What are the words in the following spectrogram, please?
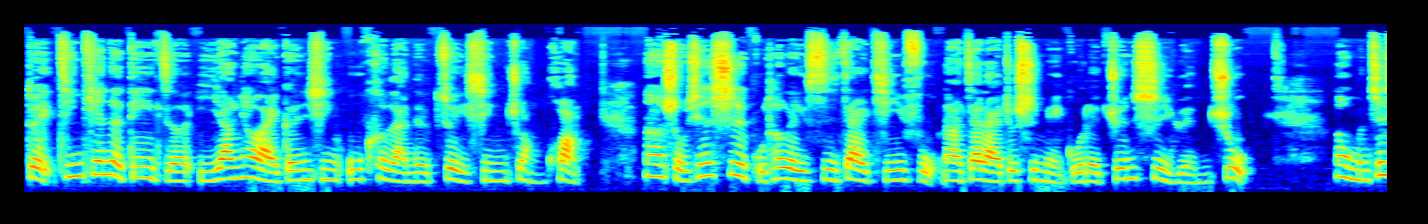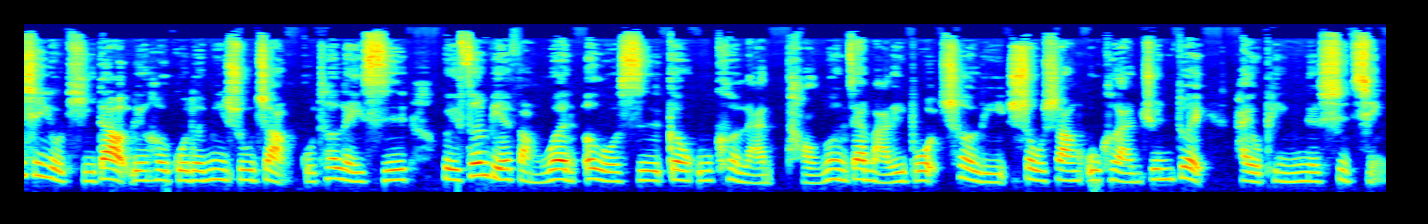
对，今天的第一则一样要来更新乌克兰的最新状况。那首先是古特雷斯在基辅，那再来就是美国的军事援助。那我们之前有提到，联合国的秘书长古特雷斯会分别访问俄罗斯跟乌克兰，讨论在马利波撤离受伤乌克兰军队还有平民的事情。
